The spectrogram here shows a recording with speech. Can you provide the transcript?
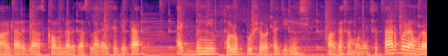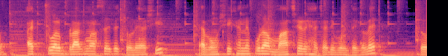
মালটার গাছ, কমলার গাছ লাগাইছে, যেটা একদমই ফলপ্রসূ একটা জিনিস আমার কাছে মনে হয়েছে তারপরে আমরা অ্যাকচুয়াল ব্রাক নার্সারিতে চলে আসি। এবং সেখানে পুরো মাছের হ্যাচারি বলতে গেলে। তো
